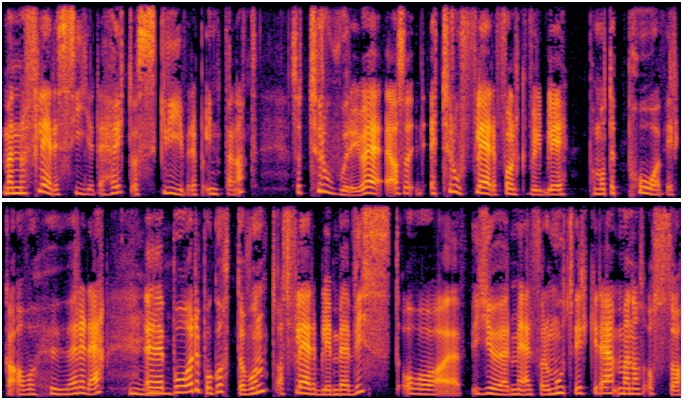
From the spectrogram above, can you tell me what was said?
men når flere sier det høyt og skriver det på internett, så tror jeg jo jeg, altså, jeg tror flere folk vil bli på en måte påvirka av å høre det. Mm. Eh, både på godt og vondt, at flere blir bevisst og eh, gjør mer for å motvirke det, men at også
